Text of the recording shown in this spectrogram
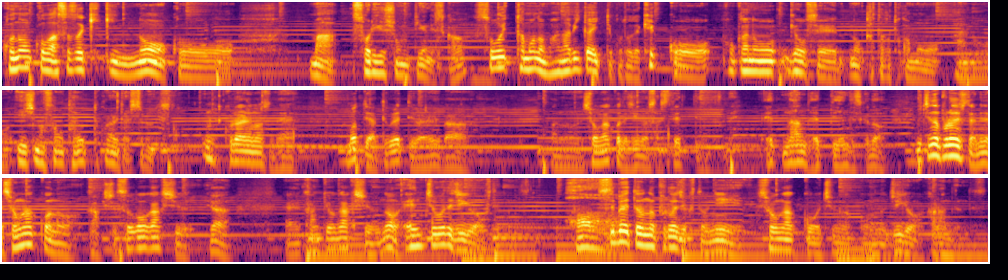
このこう浅崎金のこうまあソリューションっていうんですか？そういったものを学びたいってことで結構他の行政の方とかもあの飯島さんを頼ってこられたりするんですか、うん、来られますね。もっとやってくれって言われればあの小学校で授業させてって言うんですね。えなんで？って言うんですけどうちのプロジェクトはみんな小学校の学習総合学習や、えー環境学習の延長で授業をしていくんですね。は全てのプロジェクトに小学校中学校の授業が絡んでるんです。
